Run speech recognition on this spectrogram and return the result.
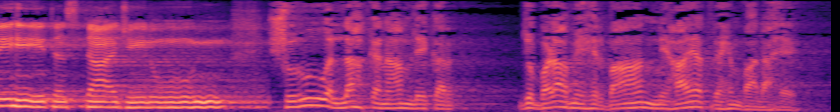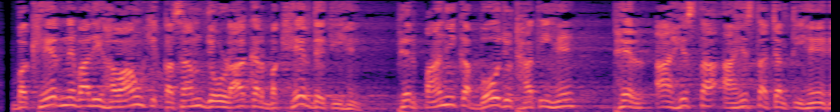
به تستعجلون. شروع اللہ کا نام لے کر جو بڑا مہربان، نہایت رحم والا ہے۔ بکھیرنے والی ہواؤں کی قسم جو اڑا کر بکھیر دیتی ہیں، پھر پانی کا بوجھ اٹھاتی ہیں، پھر آہستہ آہستہ چلتی ہیں،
